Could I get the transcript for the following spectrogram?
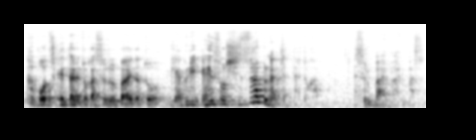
カポをつけたりとかする場合だと逆に演奏しづらくなっちゃったりとかする場合もあります。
